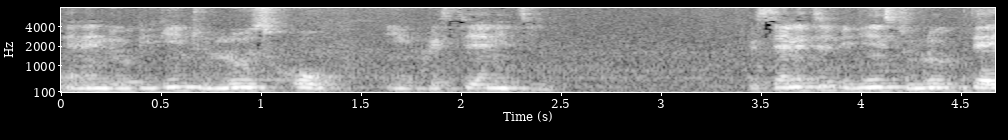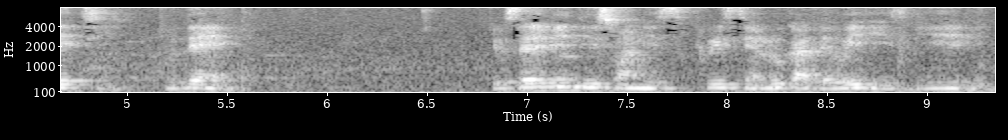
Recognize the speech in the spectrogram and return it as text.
And then they'll begin to lose hope in Christianity. Christianity begins to look dirty to them. They say, even this one is Christian, look at the way he's behaving.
